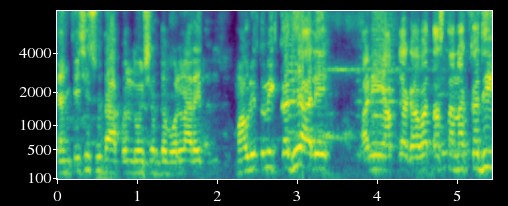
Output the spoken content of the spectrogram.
त्यांच्याशी सुद्धा आपण दोन शब्द बोलणार आहेत. माऊली तुम्ही कधी आले आणि आपल्या गावात असताना कधी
